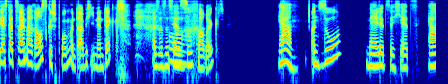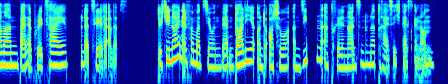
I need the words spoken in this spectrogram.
Der ist da zweimal rausgesprungen und da habe ich ihn entdeckt. Also es ist oh. ja so verrückt. Ja, und so meldet sich jetzt Hermann bei der Polizei und erzählt alles. Durch die neuen Informationen werden Dolly und Otto am 7. April 1930 festgenommen.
